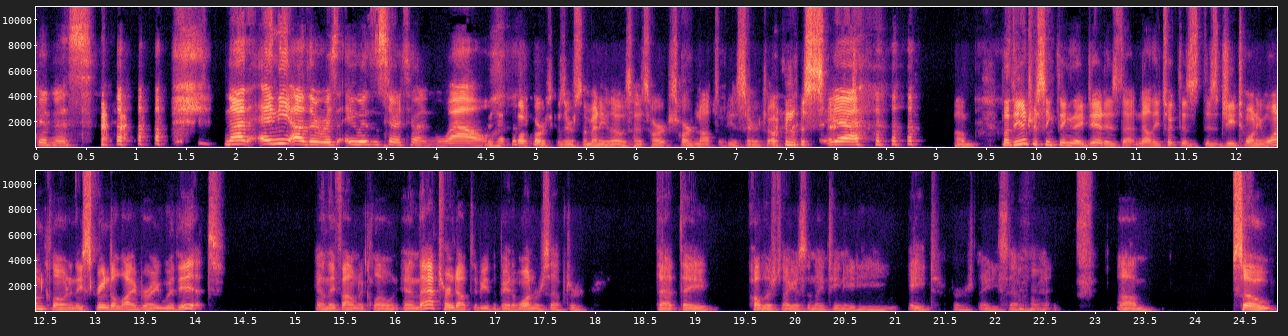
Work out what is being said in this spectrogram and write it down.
goodness! not any other was it was a serotonin. Wow. well, of course, because there's so many of those. It's hard. It's hard not to be a serotonin receptor. Yeah. um, but the interesting thing they did is that now they took this this G21 clone and they screened a library with it and they found a clone, and that turned out to be the beta one receptor that they published, I guess, in 1988 or 87. Mm-hmm. Um, so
